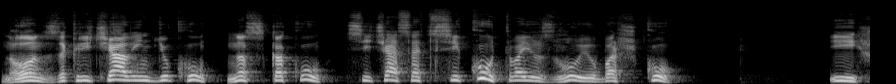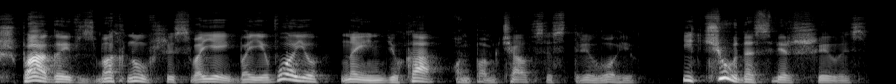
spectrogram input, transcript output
Но он закричал индюку на скаку, «Сейчас отсеку твою злую башку!» И шпагой, взмахнувши своей боевою, на индюка он помчался стрелою. И чудо свершилось.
